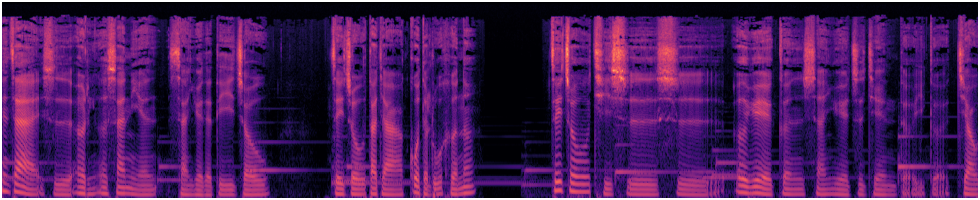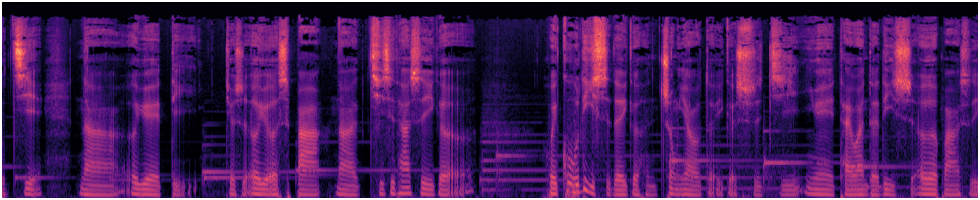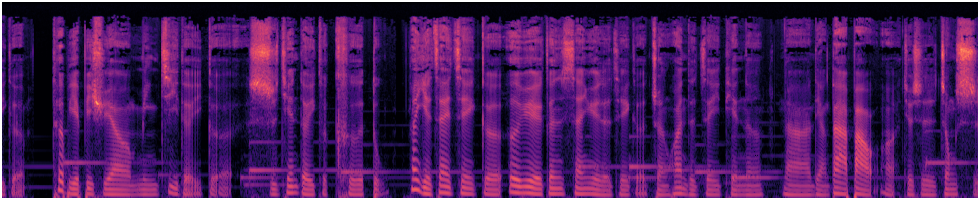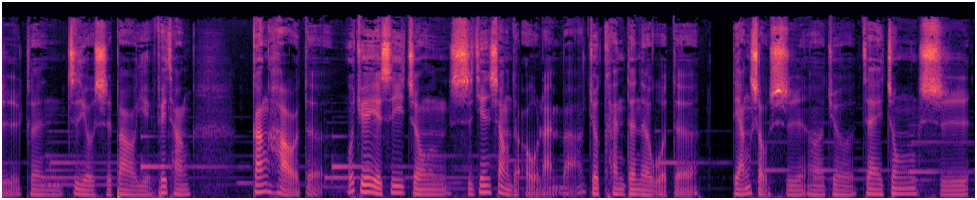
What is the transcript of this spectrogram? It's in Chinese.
现在是二零二三年三月的第一周，这周大家过得如何呢？这周其实是二月跟三月之间的一个交界，那二月底就是二月二十八，那其实它是一个回顾历史的一个很重要的一个时机，因为台湾的历史二二八是一个特别必须要铭记的一个时间的一个刻度。那也在这个二月跟三月的这个转换的这一天呢，那两大报啊，就是中时跟自由时报也非常刚好的，我觉得也是一种时间上的偶然吧，就刊登了我的两首诗啊，就在中时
